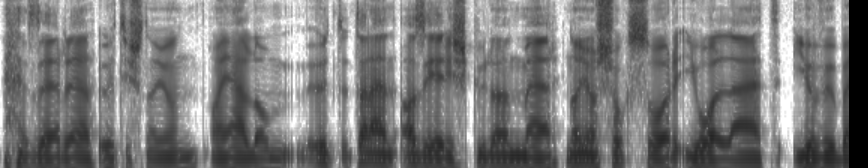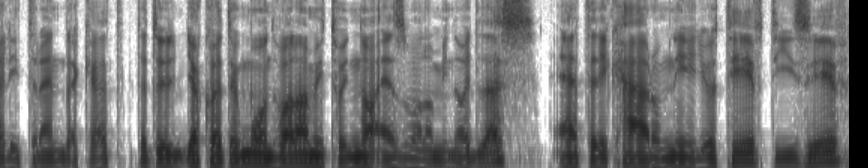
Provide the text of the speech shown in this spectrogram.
ezerrel. Őt is nagyon ajánlom. Őt talán azért is külön, mert nagyon sokszor jól lát jövőbeli trendeket. Tehát ő gyakorlatilag mond valamit, hogy na ez valami nagy lesz, eltelik 3, 4, 5 év, 10 év,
